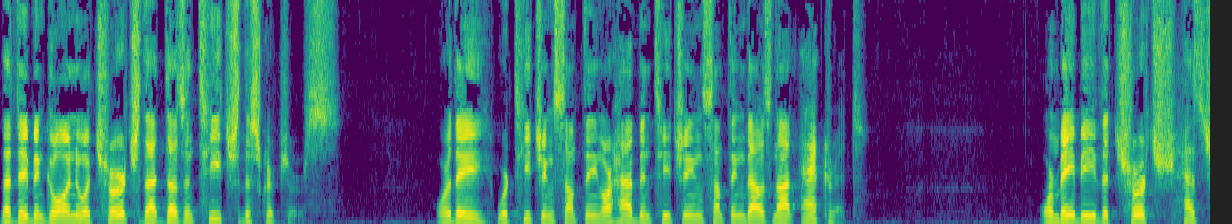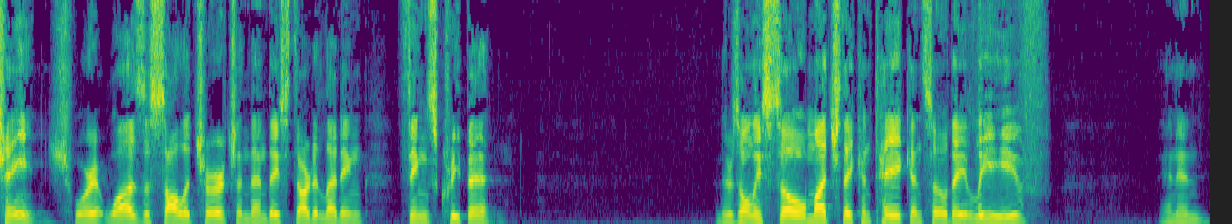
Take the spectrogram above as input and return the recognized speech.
that they've been going to a church that doesn't teach the scriptures, or they were teaching something or have been teaching something that was not accurate. Or maybe the church has changed, where it was a solid church and then they started letting things creep in. And there's only so much they can take, and so they leave. And in,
